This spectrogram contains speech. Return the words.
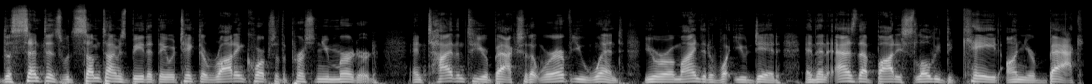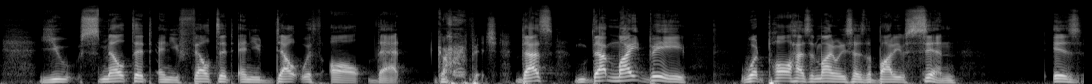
the sentence would sometimes be that they would take the rotting corpse of the person you murdered and tie them to your back so that wherever you went, you were reminded of what you did. And then as that body slowly decayed on your back, you smelt it and you felt it and you dealt with all that garbage. That's that might be what Paul has in mind when he says the body of sin is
